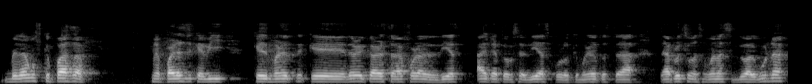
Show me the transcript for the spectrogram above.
Veremos qué pasa. Me parece que vi que, Mariota, que Derek Carr estará fuera de 10 a 14 días, por lo que Mariota estará la próxima semana sin duda alguna.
